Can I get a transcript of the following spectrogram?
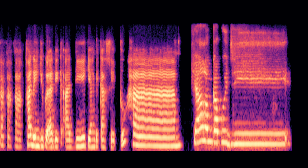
kakak-kakak dan juga adik-adik yang dikasih Tuhan. Shalom Kak Puji.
